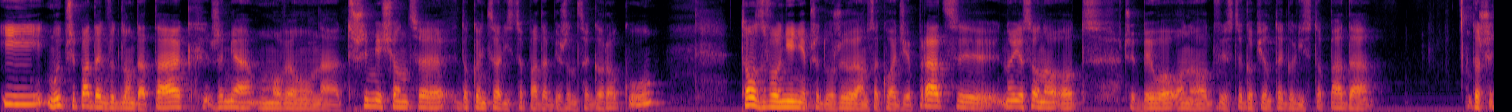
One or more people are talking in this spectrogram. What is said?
I mój przypadek wygląda tak, że miałem umowę na 3 miesiące do końca listopada bieżącego roku. To zwolnienie przedłożyłem w zakładzie pracy, no jest ono od, czy było ono od 25 listopada do 3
